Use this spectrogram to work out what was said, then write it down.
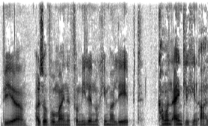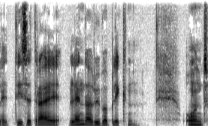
wir, also wo meine Familie noch immer lebt, kann man eigentlich in alle diese drei Länder rüberblicken. Und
